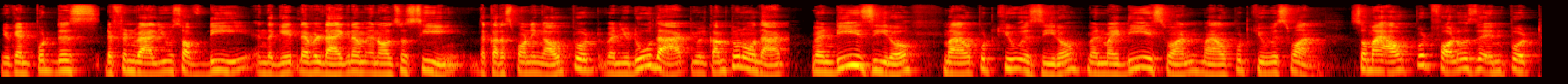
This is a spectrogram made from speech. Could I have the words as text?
You can put this different values of D in the gate level diagram and also see the corresponding output. When you do that, you will come to know that when D is 0, my output Q is 0. When my D is 1, my output Q is 1. So my output follows the input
